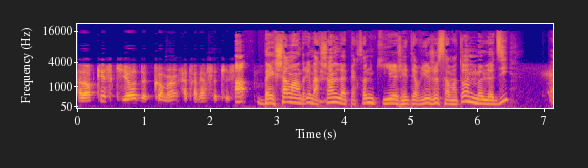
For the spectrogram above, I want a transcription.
Alors, qu'est-ce qu'il y a de commun à travers cette liste? Ah, ben Charles-André Marchand, la personne qui euh, j'ai interviewé juste avant toi, me l'a dit. Euh,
